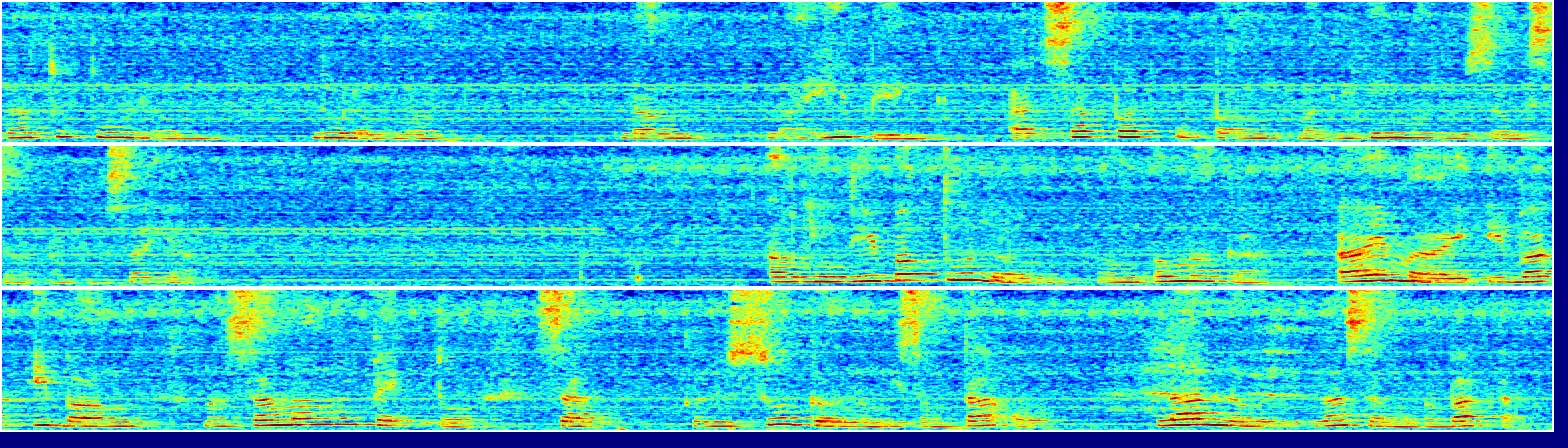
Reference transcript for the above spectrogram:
natutulong dulog na ng mahibig at sapat upang magiging malusog sa at masaya. Ang hindi pagtulog ng umaga ay may iba't ibang masamang epekto sa kalusugan ng isang tao, lalo na sa mga bata.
